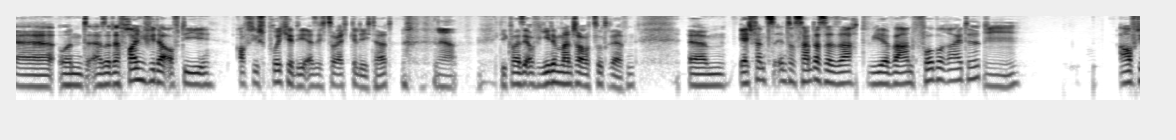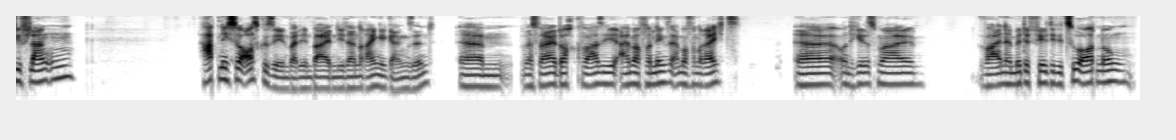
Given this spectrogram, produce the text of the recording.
Äh, und also da freue ich mich wieder auf die, auf die Sprüche, die er sich zurechtgelegt hat. Ja. Die quasi auf jede Mannschaft auch zutreffen. Ähm, ja, ich fand es interessant, dass er sagt, wir waren vorbereitet Mhm. auf die Flanken. Hat nicht so ausgesehen bei den beiden, die dann reingegangen sind. Ähm, das war ja doch quasi einmal von links, einmal von rechts. Äh, und jedes Mal war in der Mitte, fehlte die Zuordnung,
